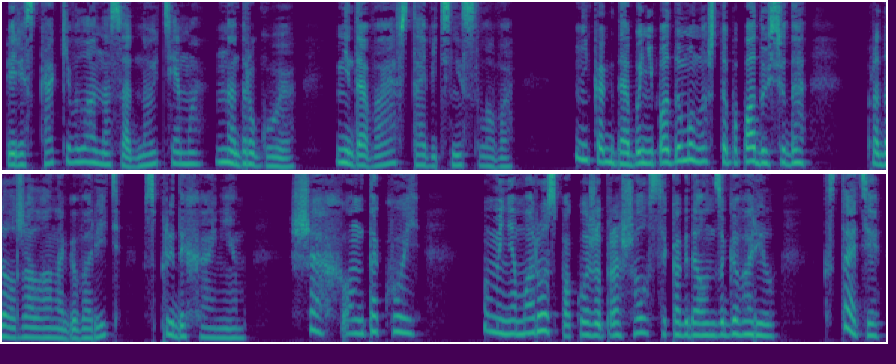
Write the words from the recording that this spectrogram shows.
Перескакивала она с одной темы на другую, не давая вставить ни слова. «Никогда бы не подумала, что попаду сюда», — продолжала она говорить с придыханием. «Шах, он такой...» У меня мороз по коже прошелся, когда он заговорил. Кстати,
